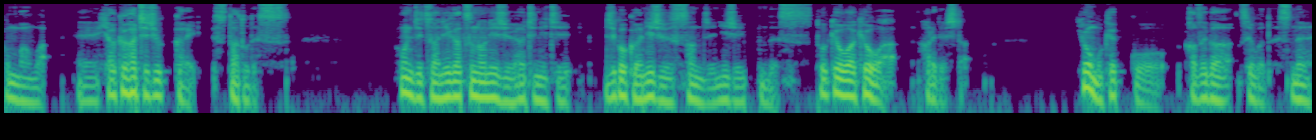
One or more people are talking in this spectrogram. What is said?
こんばんは。えー180回スタートです。本日は2月の28日、時刻は23時21分です。東京は今日は晴れでした。今日も結構風が強かったですね。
